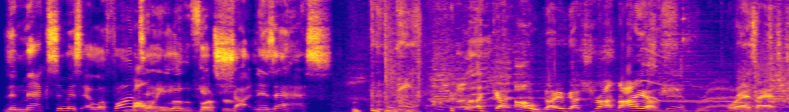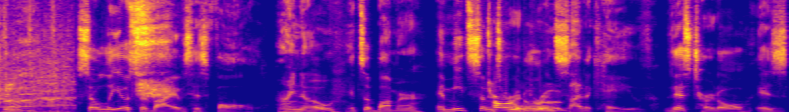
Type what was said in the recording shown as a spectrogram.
Then Maximus Elefante motherfucker. gets shot in his ass. Got- oh, Dave got shot in the ass. Or his ass cheek. So Leo survives his fall. I know, it's a bummer, and meets some Turtle turtle inside a cave. This turtle is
